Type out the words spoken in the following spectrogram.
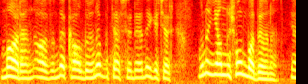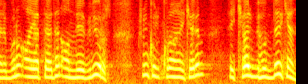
mağaranın ağzında kaldığını bu tefsirlerde geçer. Bunun yanlış olmadığını yani bunun ayetlerden anlayabiliyoruz. Çünkü Kur'an-ı Kerim e, kelbühüm derken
